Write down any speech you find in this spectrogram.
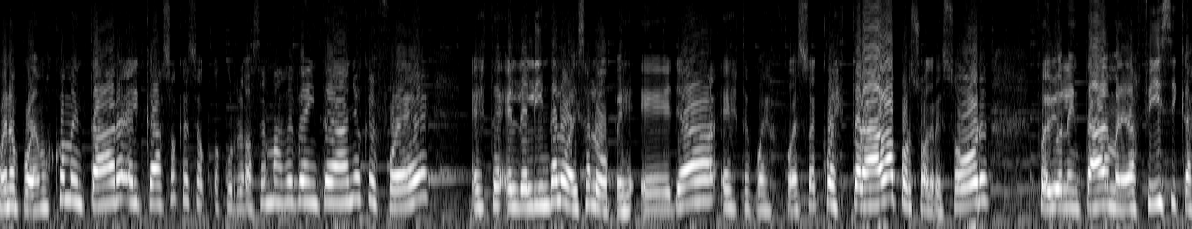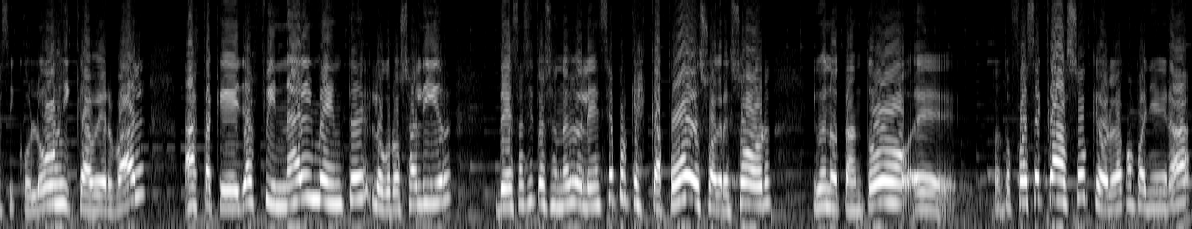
Bueno, podemos comentar el caso que se ocurrió hace más de 20 años, que fue este, el de Linda Loaiza López. Ella este, pues, fue secuestrada por su agresor, fue violentada de manera física, psicológica, verbal, hasta que ella finalmente logró salir de esa situación de violencia porque escapó de su agresor. Y bueno, tanto, eh, tanto fue ese caso que ahora la compañera,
